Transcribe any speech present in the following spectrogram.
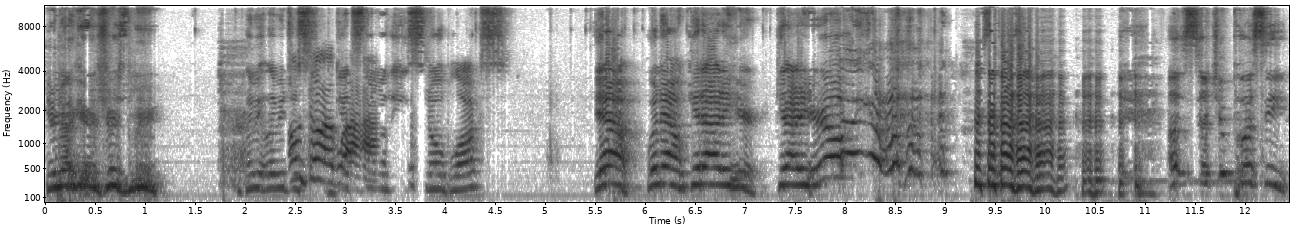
You're not gonna chase me. Let me let me Oh, just God, get some of these snow blocks. Yeah. Well now, get out of here. Get out of here. Oh my god! I'm such a pussy.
